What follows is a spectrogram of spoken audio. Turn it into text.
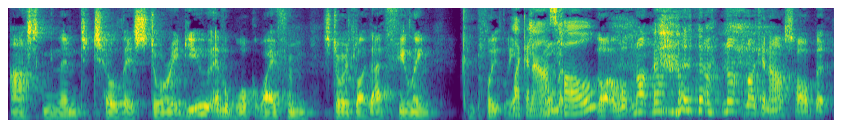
asking them to tell their story. Do you ever walk away from stories like that feeling completely Like an trauma- asshole? Like, well, not, not, not, not like an asshole, but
